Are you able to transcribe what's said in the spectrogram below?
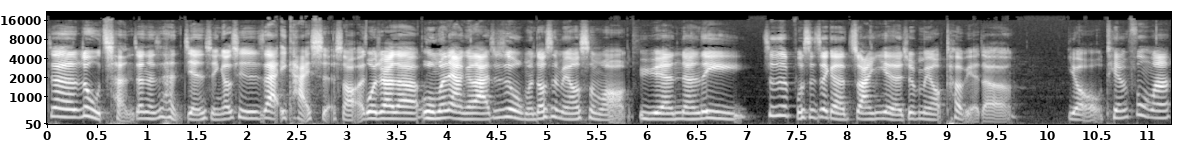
这路程真的是很艰辛，尤其是在一开始的时候，我觉得我们两个啦，就是我们都是没有什么语言能力，就是不是这个专业的，就没有特别的有天赋吗？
